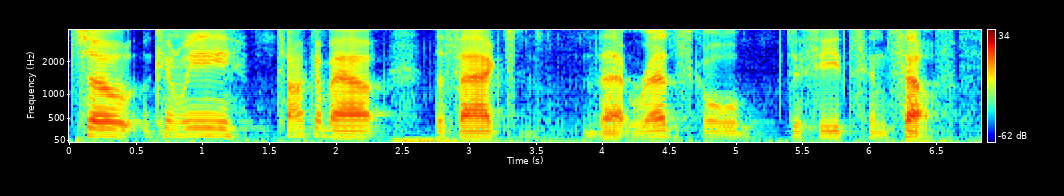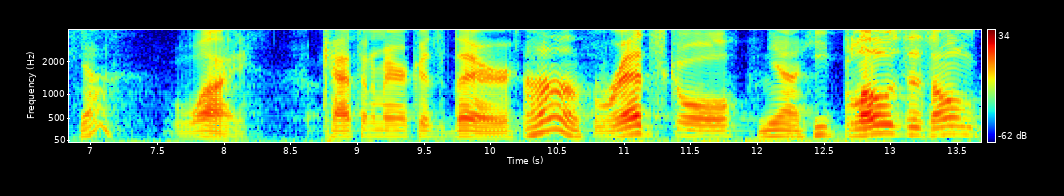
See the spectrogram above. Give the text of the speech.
So, can we talk about the fact that Red Skull defeats himself? Yeah. Why? Captain America's there. Oh, Red Skull yeah. He. blows his own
